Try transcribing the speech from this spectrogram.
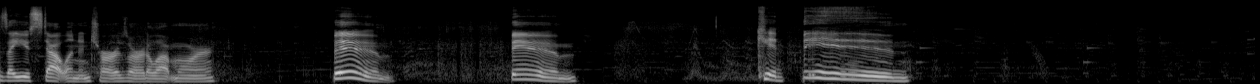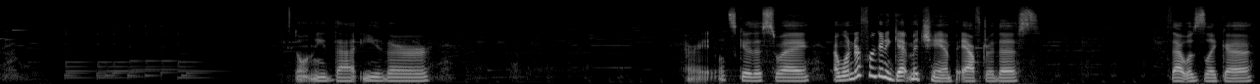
Because I use Stoutland and Charizard a lot more. Boom! Boom! Kid boom! Don't need that either. Alright, let's go this way. I wonder if we're gonna get Machamp after this. If that was like a...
